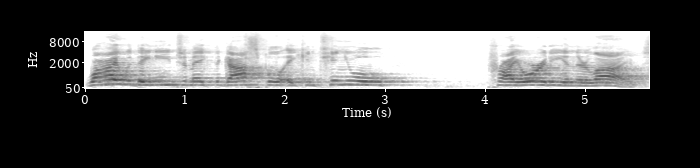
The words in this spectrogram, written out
Why would they need to make the gospel a continual priority in their lives.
